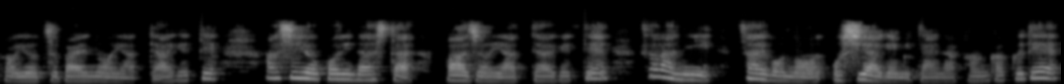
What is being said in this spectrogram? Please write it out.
カウ四つ倍のをやってあげて、足横に出したバージョンやってあげて、さらに最後の押し上げみたいな感覚で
